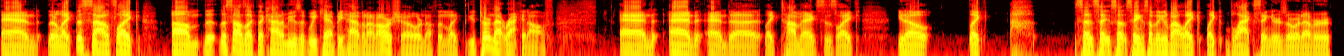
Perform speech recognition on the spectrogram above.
And they're like, this sounds like um, th- this sounds like the kind of music we can't be having on our show or nothing. Like, you turn that racket off. And and and uh, like Tom Hanks is like, you know, like so, so, saying something about like like black singers or whatever,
